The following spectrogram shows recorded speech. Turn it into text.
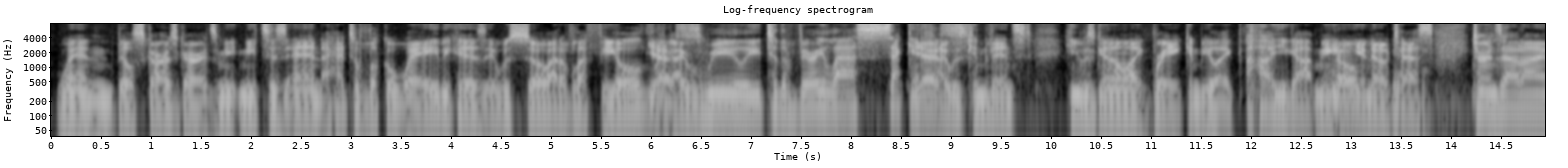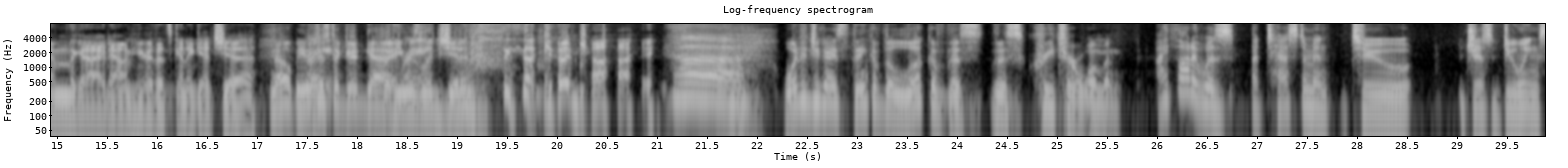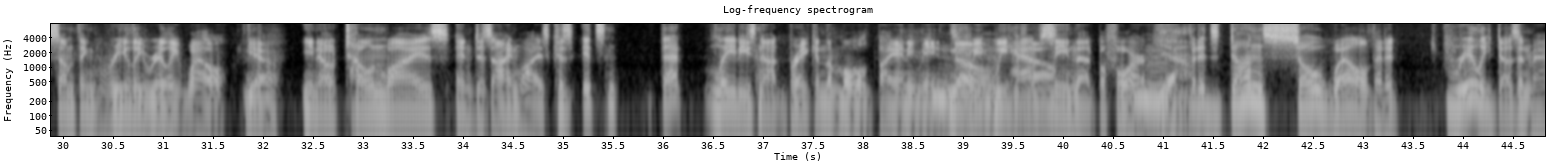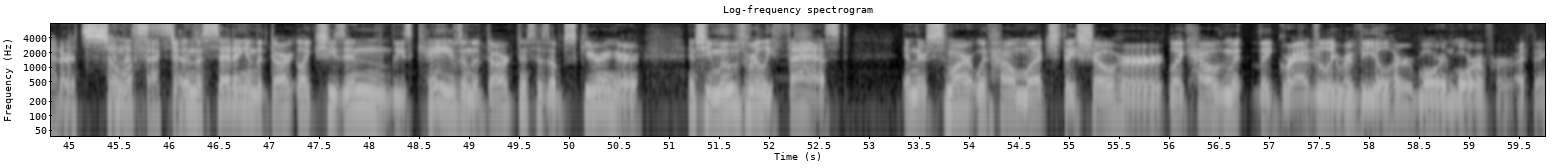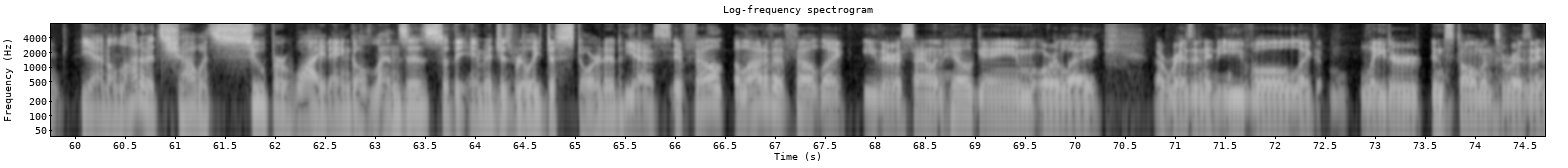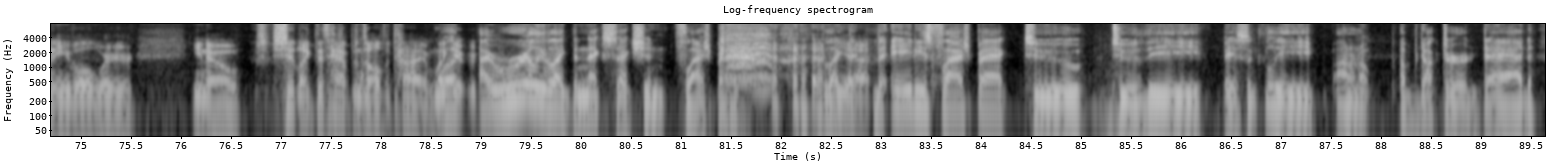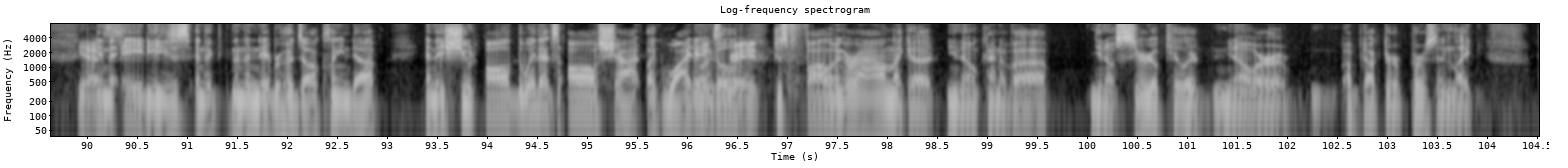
when Bill Skarsgård meet, meets his end, I had to look away because it was so out of left field. Yes. Like I really, to the very last second, Yes. I was convinced he was gonna like break and be like, "Ah, you got me," Nope. you know, Tess. Turns out I'm the guy down here that's gonna get you. nope, he was But- just a good guy. But he was Right. legitimately a good guy. Uh, What did you guys think of the look of this this creature woman? I thought it was a testament to just doing something really, really well. Yeah. You know, tone wise and design wise, because it's that lady's not breaking the mold by any means. No, we, we have no. seen that before, mm-hmm. Yeah. but it's done so well that it really doesn't matter. It's so and the, effective. And the setting in the dark, like she's in these caves and the darkness is obscuring her, and she moves really fast. And they're smart with how much they show her, like how they gradually reveal her more and more of her. I think. Yeah, and a lot of it's shot with super wide angle lenses, so the image is really distorted. Yes, it felt a lot of it felt like either a Silent Hill game or like a Resident Evil, like later installments of Resident Evil, where you know shit like this happens all the time. Like Well, it, I really like the next section flashback, like Yeah. the, the '80s flashback to to the basically I don't know abductor dad yes. in the '80s, and the and the neighborhood's all cleaned up, and they shoot all the way that's all shot like wide Looks angle, great. just following around like a you know kind of a you know serial killer you know or abductor person like.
